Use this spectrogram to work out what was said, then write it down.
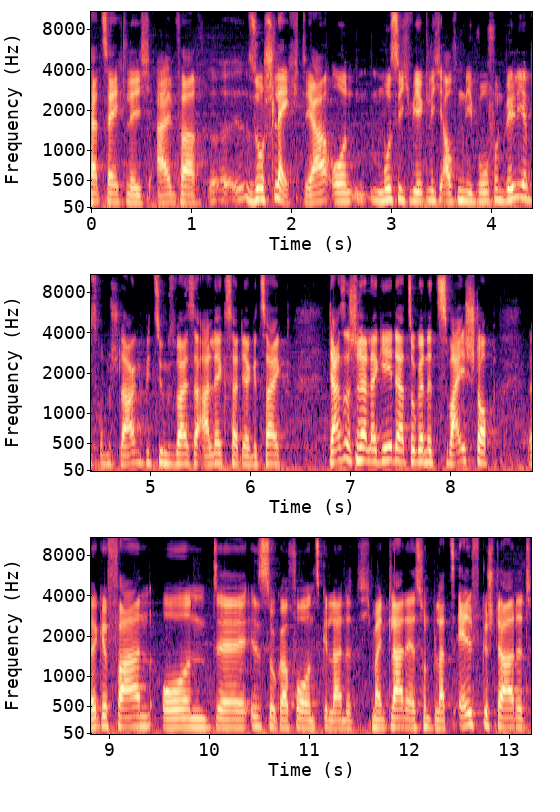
tatsächlich einfach äh, so schlecht, ja, und muss sich wirklich auf dem Niveau von Williams rumschlagen, beziehungsweise Alex hat ja gezeigt, dass es schneller geht, er hat sogar eine Zwei-Stopp äh, gefahren und äh, ist sogar vor uns gelandet. Ich meine, klar, der ist von Platz 11 gestartet,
